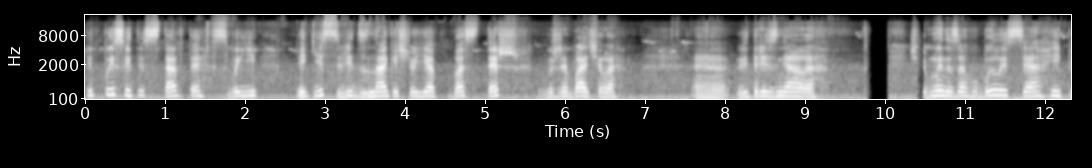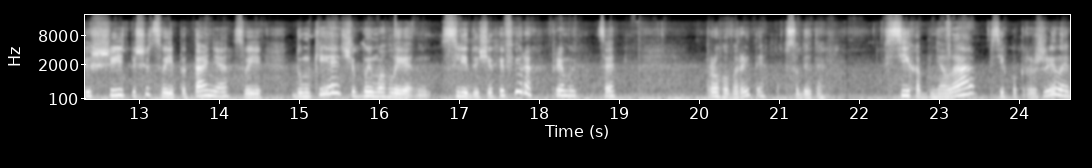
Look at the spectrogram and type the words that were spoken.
Підписуйтесь, ставте свої якісь відзнаки, що я вас теж вже бачила, е, відрізняла, щоб ми не загубилися. І пишіть, пишіть свої питання, свої думки, щоб ми могли в слідуючих ефірах прямих це проговорити, обсудити. Всіх обняла, всіх покружила і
